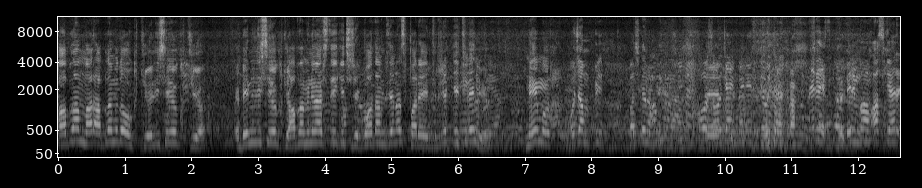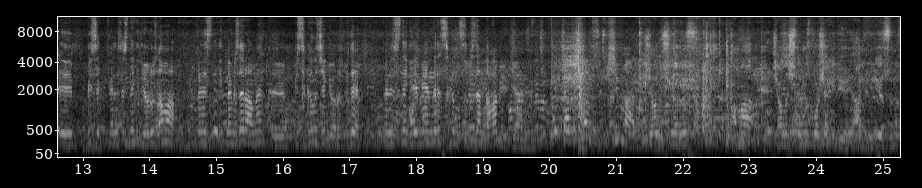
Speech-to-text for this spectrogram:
ablam var. Ablamı da okutuyor. Liseyi okutuyor. E, beni liseye okutuyor. Ablam üniversiteye geçecek. Bu adam bize nasıl para getirecek? Getiremiyor. Memur. Hocam bir başkanım Olsa hocam ben eski hocam. Ben şey, eski hocam. benim babam asker e, biz fen lisesine gidiyoruz ama fen lisesine gitmemize rağmen e, bir sıkıntı çekiyoruz. Bir de fen lisesine gidemeyenlerin sıkıntısı bizden daha büyük yani. Çalışıyor musun? İşin var mı? Çalışıyoruz ama çalıştığımız boşa gidiyor yani biliyorsunuz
